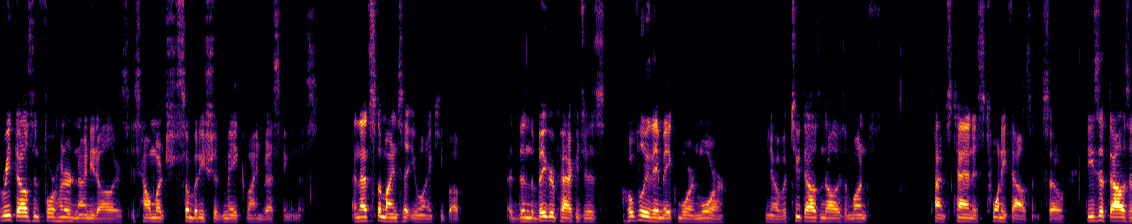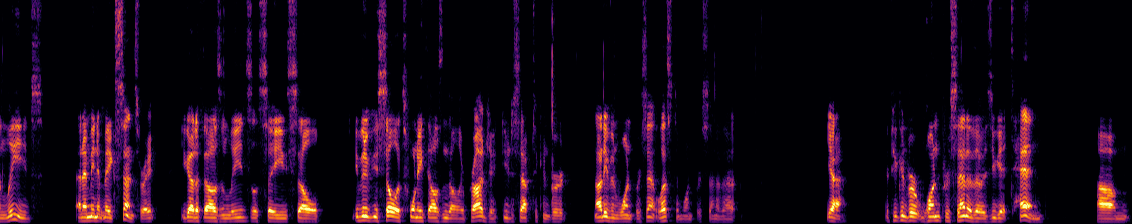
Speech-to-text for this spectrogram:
$3,490 is how much somebody should make by investing in this. And that's the mindset you want to keep up. Then the bigger packages, hopefully they make more and more, you know, but $2,000 a month times 10 is 20,000. So these 1,000 leads, and I mean, it makes sense, right? You got 1,000 leads, let's say you sell, even if you sell a $20,000 project, you just have to convert not even 1%, less than 1% of that. Yeah, if you convert 1% of those, you get 10. Um,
